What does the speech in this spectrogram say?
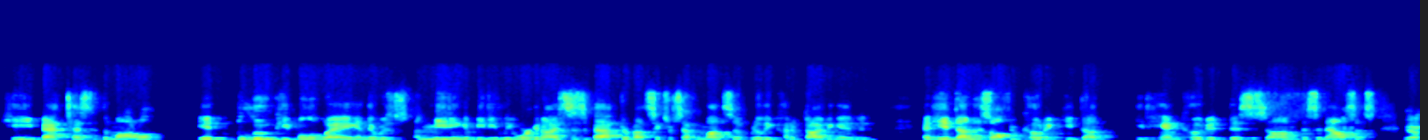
He back tested the model. It blew people away. And there was a meeting immediately organized. This is after about six or seven months of really kind of diving in and and he had done this all through coding. He'd done he'd hand coded this um, this analysis. Yeah.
